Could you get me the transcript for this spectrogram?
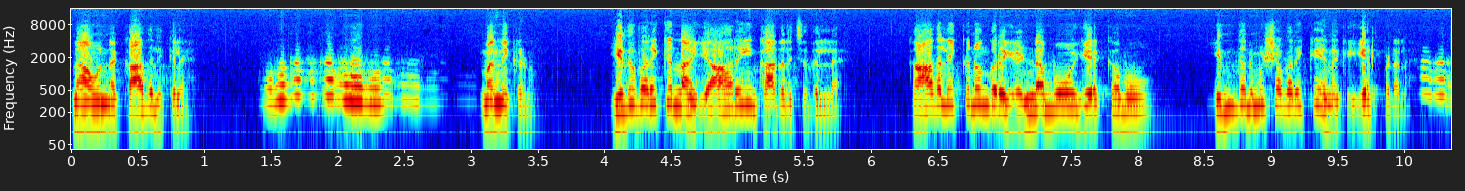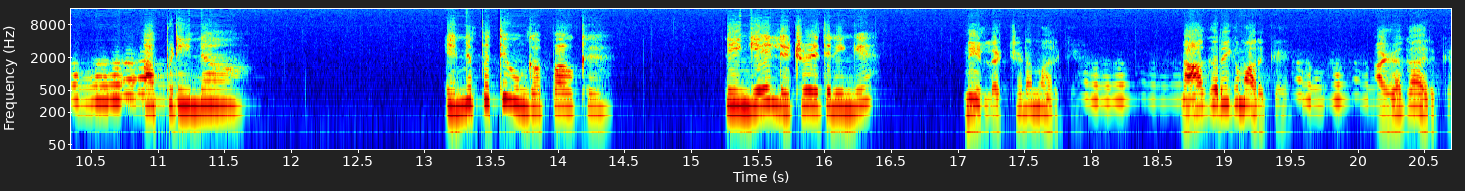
நான் உன்னை காதலிக்கல. மன்னிக்கணும். இதுவரைக்கும் நான் யாரையும் காதலிச்சதில்ல. காதலிக்கணுங்கிற எண்ணமோ ஏக்கமோ இந்த நிமிஷம் வரைக்கும் எனக்கு ஏற்படல. அப்படின்னா என்ன பத்தி உங்க அப்பாவுக்கு நீங்க ஏன் லெட்டர் எழுதுனீங்க? நீ லட்சணமா இருக்க. நாகரிகமா இருக்க. அழகா இருக்க.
